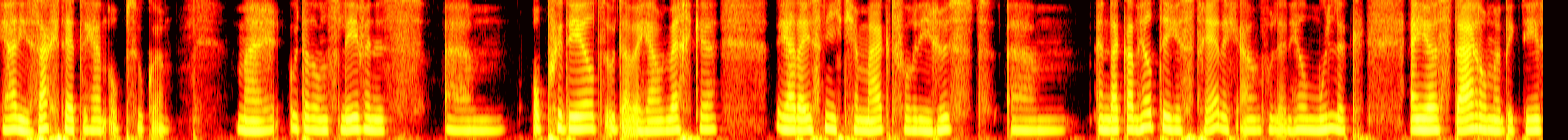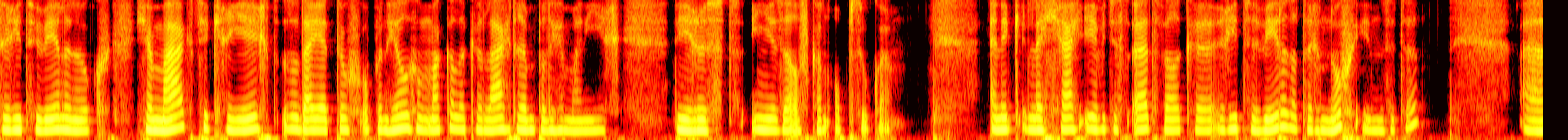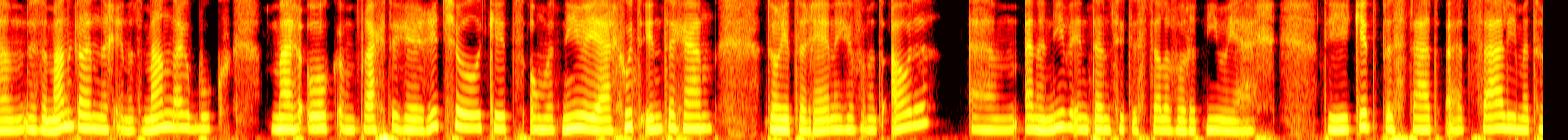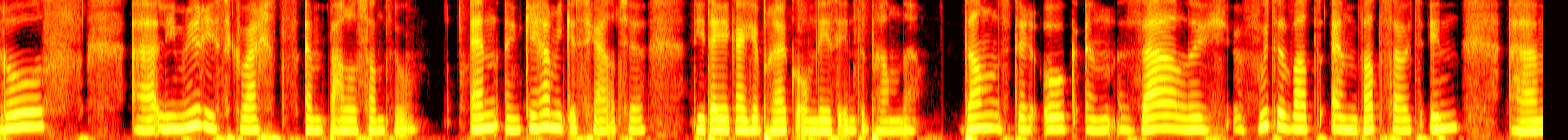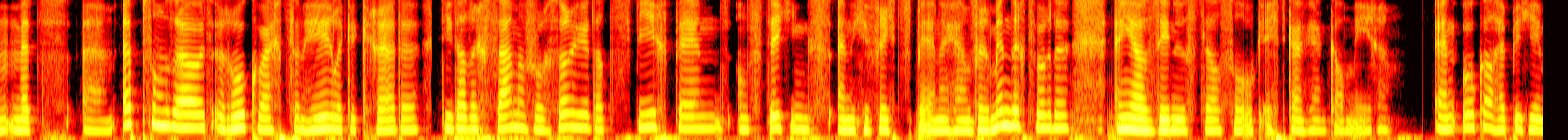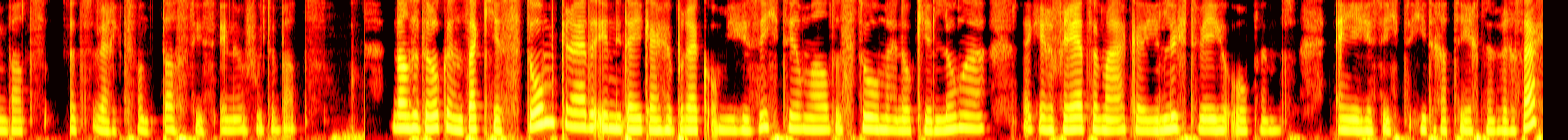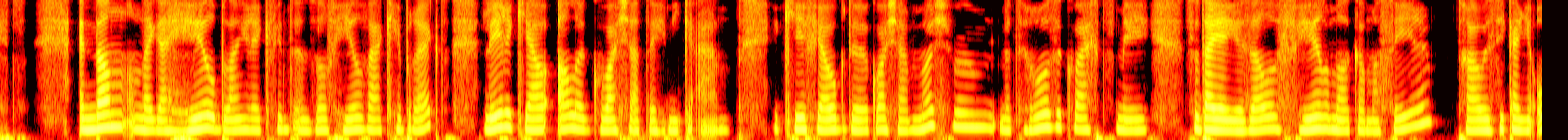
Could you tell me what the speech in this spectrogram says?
ja, die zachtheid te gaan opzoeken. Maar hoe dat ons leven is ehm, opgedeeld, hoe dat we gaan werken, ja, dat is niet gemaakt voor die rust. Ehm, en dat kan heel tegenstrijdig aanvoelen en heel moeilijk. En juist daarom heb ik deze rituelen ook gemaakt, gecreëerd, zodat je toch op een heel gemakkelijke, laagdrempelige manier die rust in jezelf kan opzoeken. En ik leg graag eventjes uit welke rituelen dat er nog in zitten. Um, dus de maankalender in het maandagboek, maar ook een prachtige ritual kit om het nieuwe jaar goed in te gaan door je te reinigen van het oude um, en een nieuwe intentie te stellen voor het nieuwe jaar. Die kit bestaat uit salie met roos, uh, limurisch kwarts en palo santo. En een keramieke schaaltje die dat je kan gebruiken om deze in te branden. Dan zit er ook een zalig voetenbad en badzout in. Um, met um, epsomzout, rookwarts en heerlijke kruiden, die dat er samen voor zorgen dat spierpijn, ontstekings- en gewrichtspijnen gaan verminderd worden en jouw zenuwstelsel ook echt kan gaan kalmeren. En ook al heb je geen bad, het werkt fantastisch in een voetenbad. Dan zit er ook een zakje stoomkruiden in die dat je kan gebruiken om je gezicht helemaal te stomen en ook je longen lekker vrij te maken, je luchtwegen opent en je gezicht hydrateert en verzacht. En dan, omdat ik dat heel belangrijk vind en zelf heel vaak gebruikt, leer ik jou alle guasha technieken aan. Ik geef jou ook de guasha mushroom met rozenkwarts mee, zodat je jezelf helemaal kan masseren. Trouwens, die kan je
